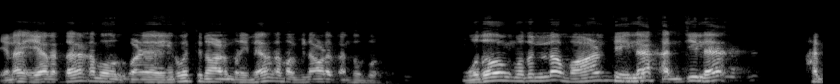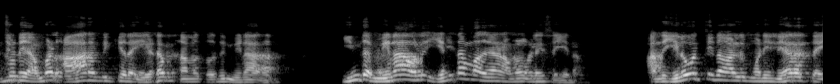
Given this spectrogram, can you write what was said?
ஏன்னா ஏறத்தாழ நம்ம ஒரு இருபத்தி நாலு மணி நேரம் நம்ம மினாவில தங்க போறோம். முதல் முதல்ல வாழ்க்கையில ஹஜ்ஜில ஹஜ்ஜுடைய அமல் ஆரம்பிக்கிற இடம் நமக்கு வந்து மினா தான் இந்த மினாவுல என்ன மாதிரியான அமல்களை செய்யலாம்? அந்த இருபத்தி நாலு மணி நேரத்தை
